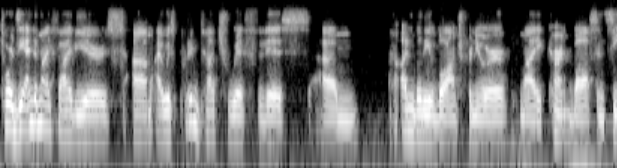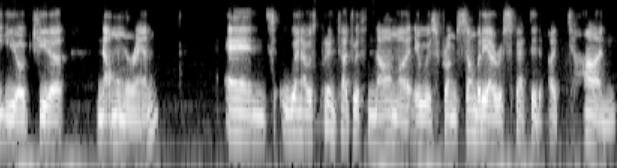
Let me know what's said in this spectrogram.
towards the end of my five years, um, I was put in touch with this um, unbelievable entrepreneur, my current boss and CEO of Cheetah, Naama Moran. And when I was put in touch with Naama, it was from somebody I respected a ton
